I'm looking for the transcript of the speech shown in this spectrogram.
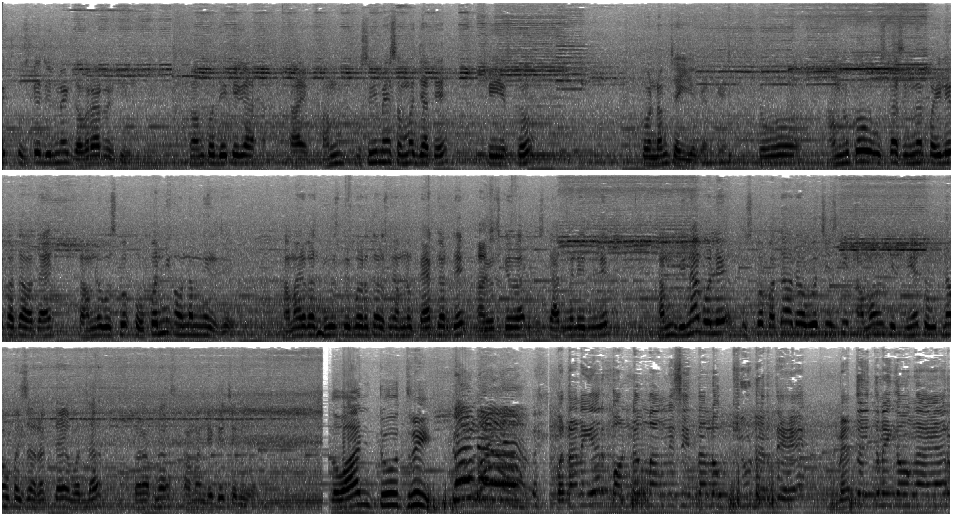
एक उसके दिल में घबराहट रहती है। तो हमको देखेगा हम उसी में समझ जाते हैं कि इसको कॉन्डम चाहिए करके। तो हम लोग को उसका सिग्नल पहले पता होता है तो हम लोग उसको ओपनली कॉन्डम नहीं देते हमारे पास न्यूज़ पेपर होता है उसमें हम लोग पैक करते फिर उसके बाद उसके हाथ में ले देते हम बिना बोले उसको पता होता है वो चीज़ की अमाउंट कितनी है तो उतना वो पैसा रखता है बंदा और अपना सामान लेके चले जाता है। वन टू थ्री पता नहीं यार कॉन्डम मांगने से इतना लोग क्यों डरते हैं? मैं तो इतना ही कहूँगा यार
